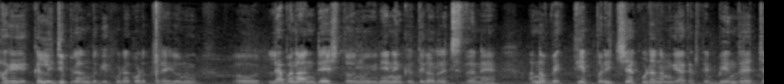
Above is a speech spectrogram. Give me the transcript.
ಹಾಗೆ ಕಲಿಜಿಬ್ರಾನ್ ಜಿಬ್ರಾನ್ ಬಗ್ಗೆ ಕೂಡ ಕೊಡ್ತಾರೆ. ಇವನು ಲೆಬನಾನ್ ದೇಶದವನು ಏನೇನು ಕೃತಿಗಳು ರಚಿಸಿದಾನೆ ಅನ್ನೋ ವ್ಯಕ್ತಿಯ ಪರಿಚಯ ಕೂಡ ನಮಗೆ ಆಗುತ್ತೆ. ಬೇಂದ್ರೆ ಅಜ್ಜ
